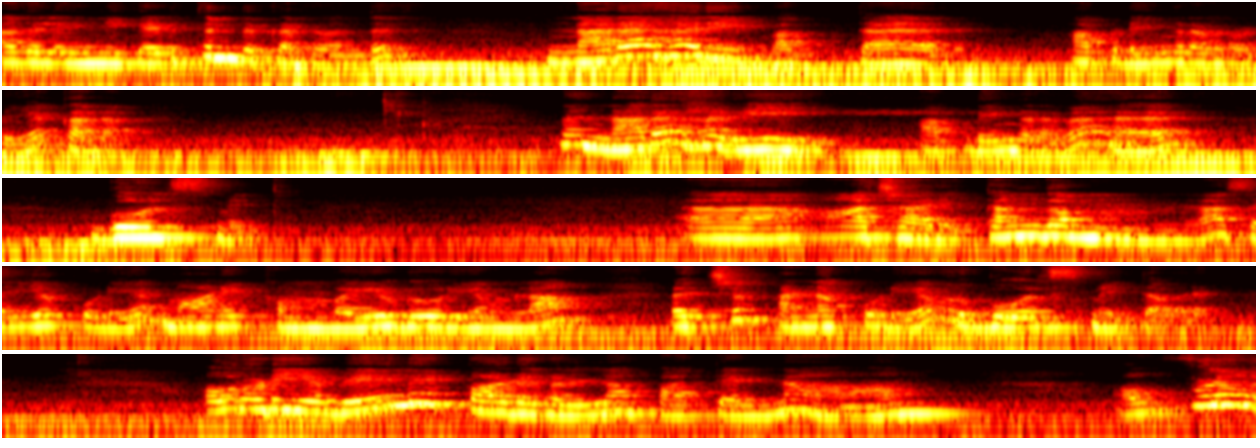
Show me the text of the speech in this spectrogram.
அதில் இன்னைக்கு எடுத்துட்டு இருக்கிறது வந்து நரஹரி பக்தர் அப்படிங்கிறவருடைய கதை. இந்த நரஹரி அப்படிங்கிறவர் கோல்ஸ்மித் ஆச்சாரி தங்கம்லாம் செய்யக்கூடிய மாணிக்கம் வைடூரியம்லாம் வச்சு பண்ணக்கூடிய ஒரு கோல்ஸ்மித் அவர். அவருடைய வேலைப்பாடுகள்லாம் பார்த்தேன்னா அவ்வளவு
